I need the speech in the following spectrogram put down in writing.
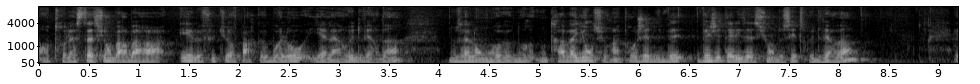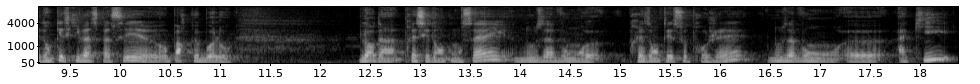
entre la station Barbara et le futur parc Boileau, il y a la rue de Verdun. Euh, nous, travaillons sur un projet de végétalisation de cette rue de Verdun. Et donc, qu'est-ce qui va se passer euh, au parc Boileau? Lors d'un précédent conseil, nous avons présenté ce projet. Nous avons acquis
